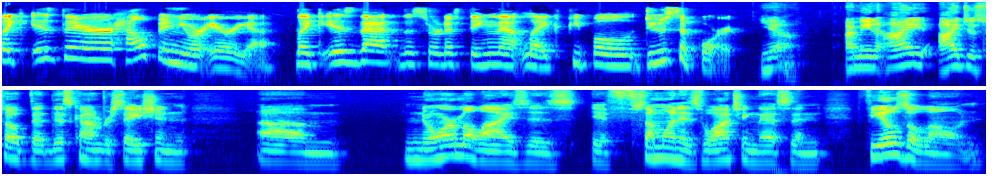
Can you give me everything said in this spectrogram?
like is there help in your area? Like is that the sort of thing that like people do support? Yeah. I mean, I, I just hope that this conversation um, normalizes if someone is watching this and feels alone,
